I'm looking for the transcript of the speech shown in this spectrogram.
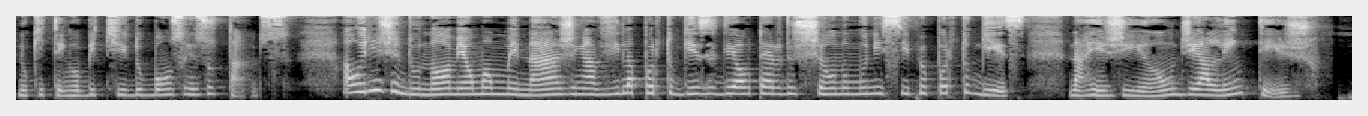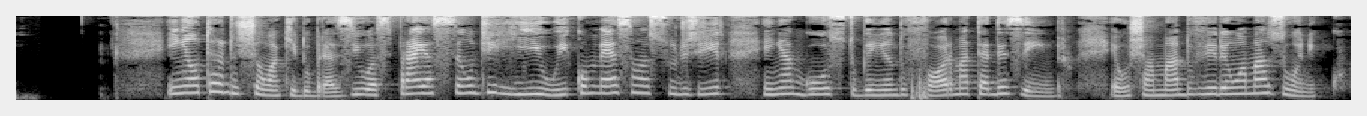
no que tem obtido bons resultados. A origem do nome é uma homenagem à vila portuguesa de Alter do Chão, no município português, na região de Alentejo. Em Alter do Chão aqui do Brasil, as praias são de rio e começam a surgir em agosto, ganhando forma até dezembro. É o chamado verão amazônico.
